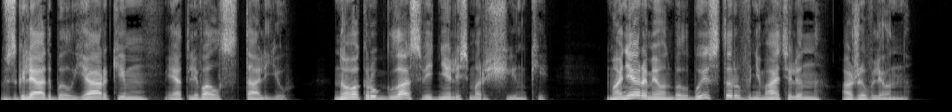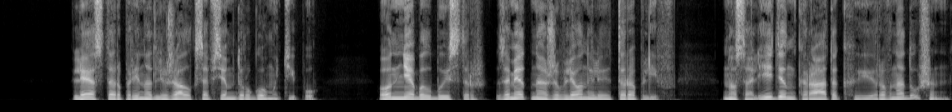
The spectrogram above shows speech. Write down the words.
Взгляд был ярким и отливал сталью, но вокруг глаз виднелись морщинки. Манерами он был быстр, внимателен, оживлен. Лестер принадлежал к совсем другому типу. Он не был быстр, заметно оживлен или тороплив, но солиден, краток и равнодушен.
